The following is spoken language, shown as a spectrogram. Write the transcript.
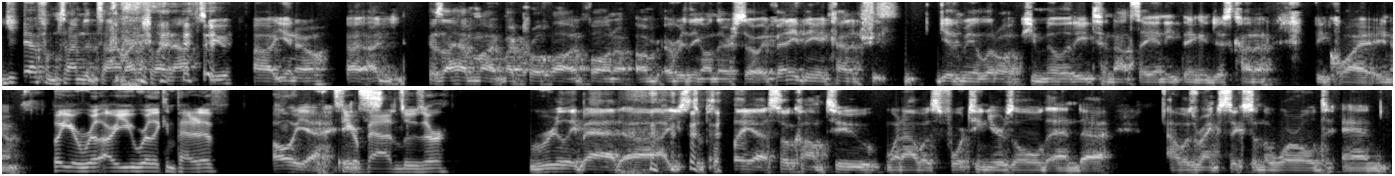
Yeah, from time to time, I try not to, uh, you know, because I, I, have my, my profile info and um, everything on there. So if anything, it kind of tr- gives me a little humility to not say anything and just kind of be quiet, you know. But you're re- are you really competitive? Oh yeah, so you're a bad loser. Really bad. Uh, I used to play uh, SOCOM 2 when I was 14 years old, and uh, I was ranked sixth in the world, and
